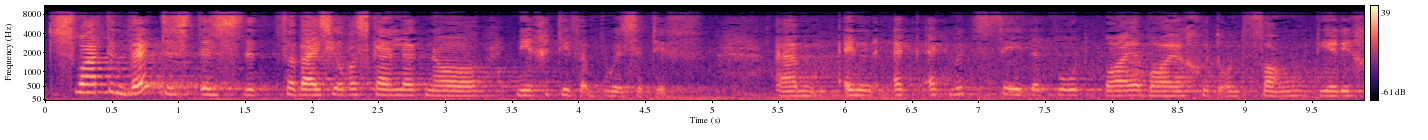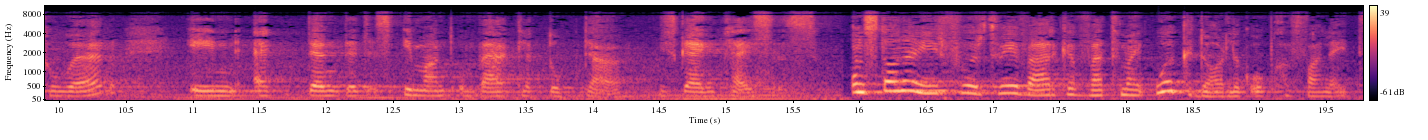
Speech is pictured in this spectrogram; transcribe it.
Swart en wit, dis dis dit verwys heel waarskynlik na negatief en positief. Ehm um, en ek ek moet sê dit word baie baie goed ontvang deur die gehoor en ek dink dit is iemand om werklik dop te hou. These gang places. Ons staan nou hier voor twee werke wat my ook dadelik opgeval het.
